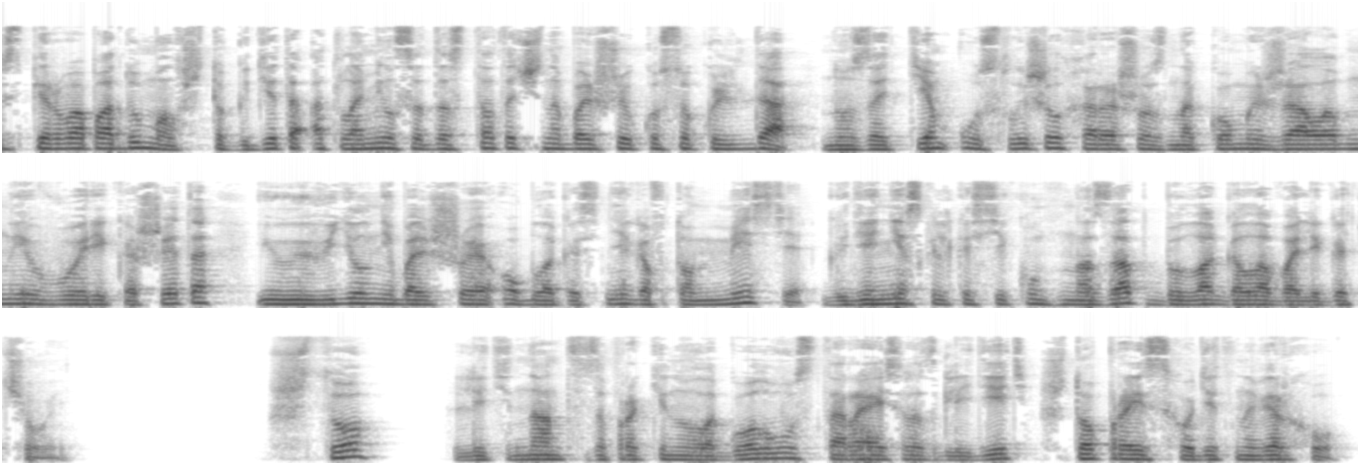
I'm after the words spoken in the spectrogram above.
сперва подумал, что где-то отломился достаточно большой кусок льда, но затем услышал хорошо знакомый жалобный вой рикошета и увидел небольшое облако снега в том месте, где несколько секунд назад была голова Легачевой. «Что?» Лейтенант запрокинула голову, стараясь разглядеть, что происходит наверху.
